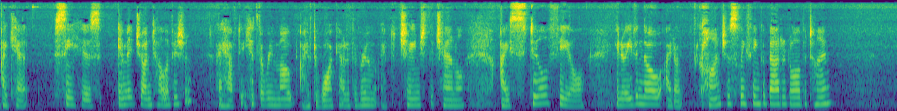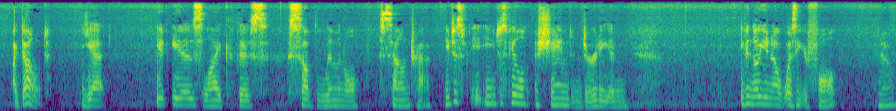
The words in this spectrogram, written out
I can't see his image on television. I have to hit the remote. I have to walk out of the room. I have to change the channel. I still feel, you know, even though I don't consciously think about it all the time, I don't. Yet it is like this subliminal soundtrack. You just you just feel ashamed and dirty and even though you know it wasn't your fault, you know.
